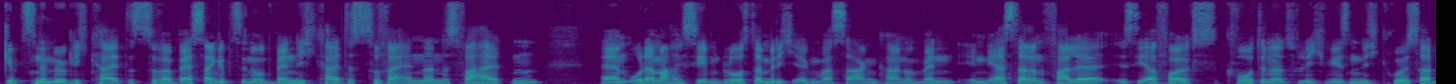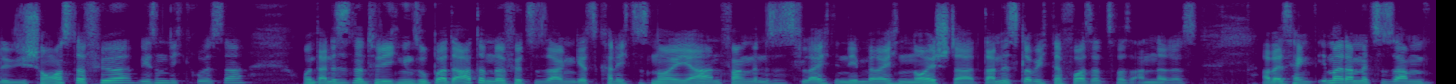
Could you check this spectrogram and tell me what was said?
Gibt es eine Möglichkeit, das zu verbessern? Gibt es eine Notwendigkeit, das zu verändern, das Verhalten? Ähm, oder mache ich es eben bloß, damit ich irgendwas sagen kann? Und wenn im ersteren Falle ist die Erfolgsquote natürlich wesentlich größer oder die Chance dafür wesentlich größer. Und dann ist es natürlich ein super Datum dafür zu sagen, jetzt kann ich das neue Jahr anfangen, dann ist es vielleicht in dem Bereich ein Neustart. Dann ist, glaube ich, der Vorsatz was anderes. Aber es hängt immer damit zusammen,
